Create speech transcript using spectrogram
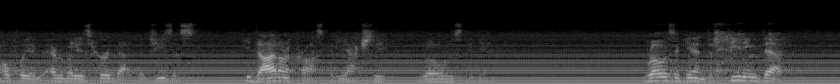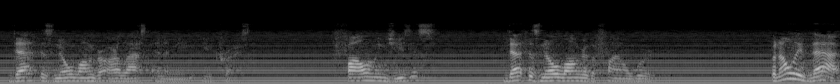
Hopefully, everybody has heard that, that Jesus, he died on a cross, but he actually rose again. Rose again, defeating death. Death is no longer our last enemy. Following Jesus, death is no longer the final word. But not only that,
